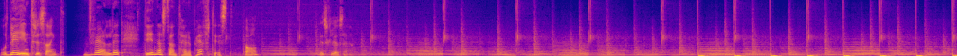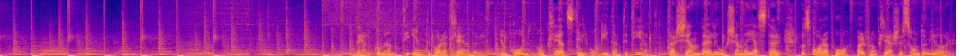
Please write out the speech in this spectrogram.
Och det är intressant. Väldigt. Det är nästan terapeutiskt. Ja, det skulle jag säga. Välkommen till Inte bara kläder, en podd om klädstil och identitet, där kända eller okända gäster får svara på varför de klär sig som de gör.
